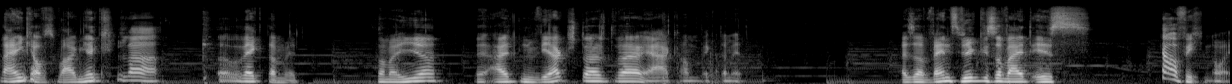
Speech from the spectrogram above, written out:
Ein Einkaufswagen, ja klar. Weg damit. Was haben wir hier? Den alten Werkstattwagen. Ja, komm, weg damit. Also, wenn es wirklich soweit ist, kaufe ich neu.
